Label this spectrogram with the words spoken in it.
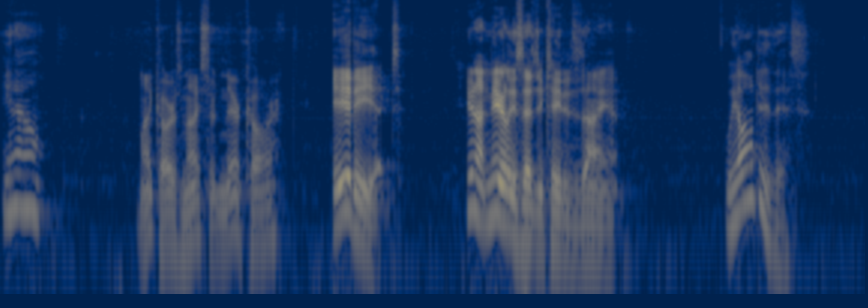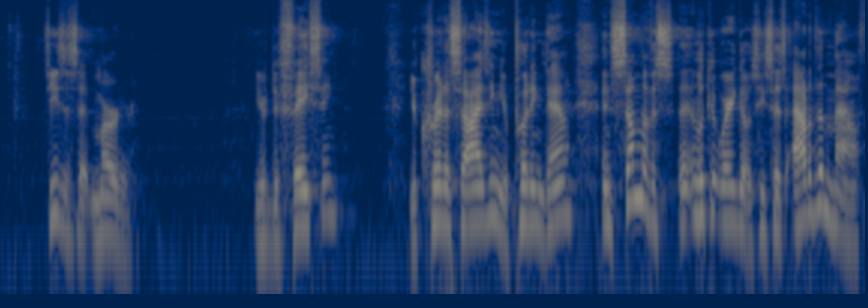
you know. My car is nicer than their car. Idiot. You're not nearly as educated as I am. We all do this. Jesus said, murder. You're defacing, you're criticizing, you're putting down. And some of us, look at where he goes. He says, out of the mouth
